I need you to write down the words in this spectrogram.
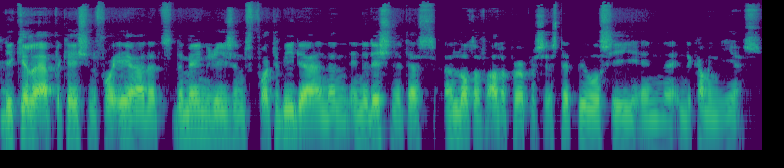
the killer application for ERA. That's the main reason for to be there. And then in addition, it has a lot of other purposes that we will see in, in the coming years.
